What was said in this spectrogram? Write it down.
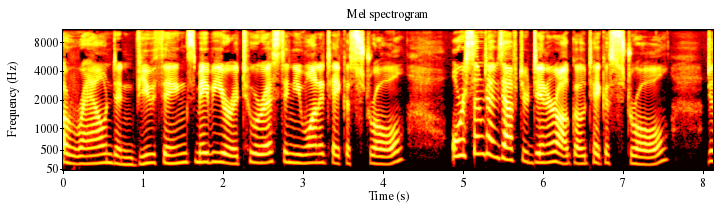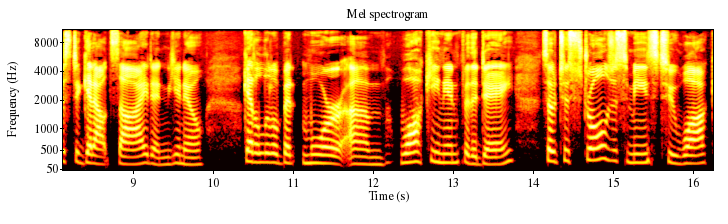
around and view things. Maybe you're a tourist and you want to take a stroll. Or sometimes after dinner, I'll go take a stroll just to get outside and, you know, get a little bit more um, walking in for the day. So to stroll just means to walk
